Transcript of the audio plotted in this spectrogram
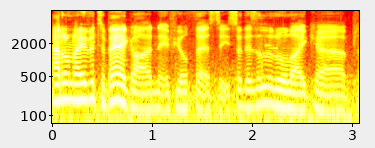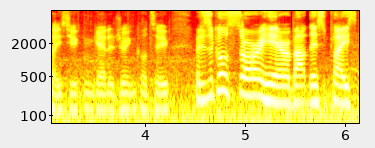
Head on over to Bear Garden if you're thirsty. So there's a little, like, uh, place you can get a drink or two. But it's a cool story here about this place.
